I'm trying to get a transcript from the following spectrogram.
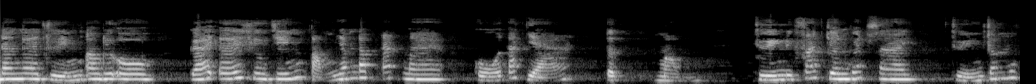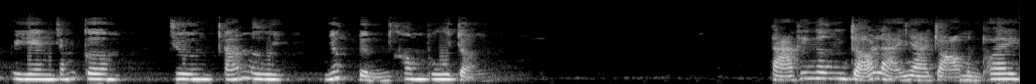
đang nghe truyện audio Gái ế khiêu chiến tổng giám đốc ác ma của tác giả Tịch Mộng. Truyện được phát trên website truyện.mútvn.com Chương 80 Nhất định không thua trận Tạ Thiên Ngân trở lại nhà trọ mình thuê,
